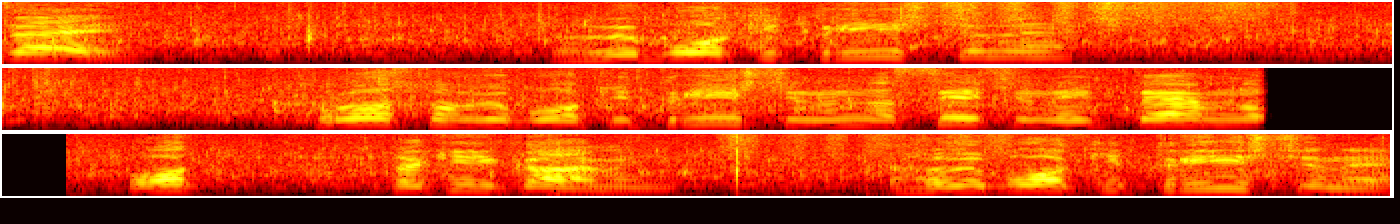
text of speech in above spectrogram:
Цей глибокі тріщини. Просто глибокі тріщини, насичений темно. От такий камінь. Глибокі тріщини,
